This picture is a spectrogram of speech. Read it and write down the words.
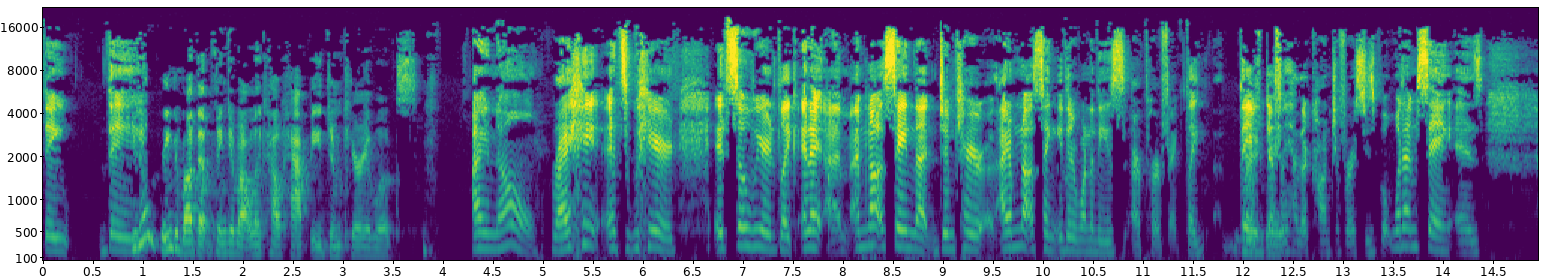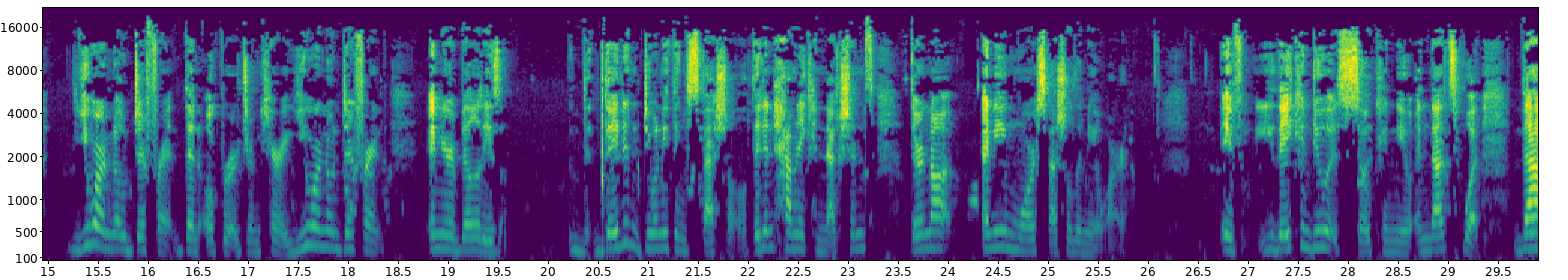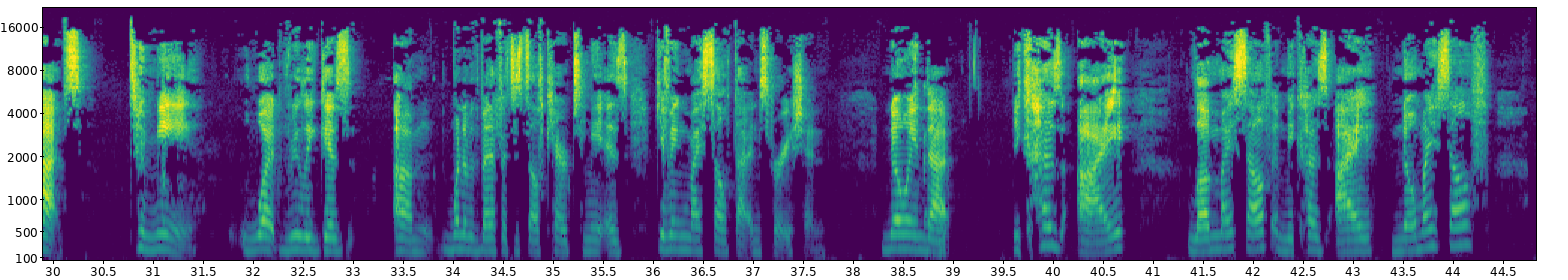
they they. You don't think about that. Think about like how happy Jim Carrey looks. I know, right? It's weird. It's so weird. Like, and I, I'm not saying that Jim Carrey. I'm not saying either one of these are perfect. Like, they've right, definitely right. had their controversies. But what I'm saying is, you are no different than Oprah or Jim Carrey. You are no different in your abilities. They didn't do anything special. They didn't have any connections. They're not any more special than you are. If they can do it, so can you. And that's what that's to me what really gives um, one of the benefits of self care to me is giving myself that inspiration, knowing that because I love myself and because I know myself,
